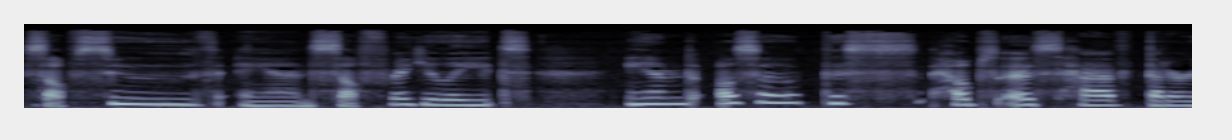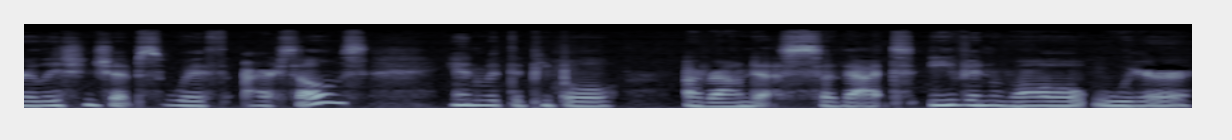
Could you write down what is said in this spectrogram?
self soothe and self regulate. And also, this helps us have better relationships with ourselves and with the people around us so that even while we're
